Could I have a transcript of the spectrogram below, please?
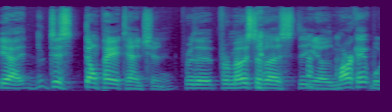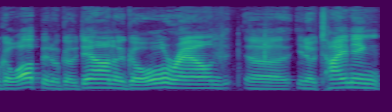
Yeah, just don't pay attention. For the for most of us, the, you know, the market will go up, it'll go down, it'll go all around. Uh, you know, timing.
